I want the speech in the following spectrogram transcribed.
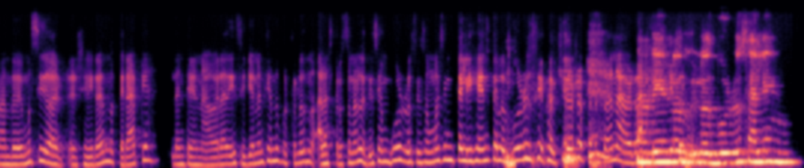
cuando hemos ido a recibir asnoterapia, la entrenadora dice, yo no entiendo por qué los, a las personas les dicen burros, si son más inteligentes los burros que cualquier otra persona, ¿verdad? A ver, los, los burros salen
